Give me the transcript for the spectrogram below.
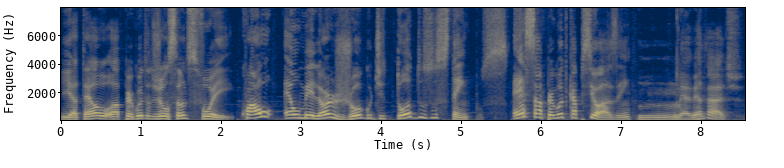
E até a pergunta do João Santos foi: qual é o melhor jogo de todos os tempos? Essa é uma pergunta capciosa, hein? Hum, é verdade.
